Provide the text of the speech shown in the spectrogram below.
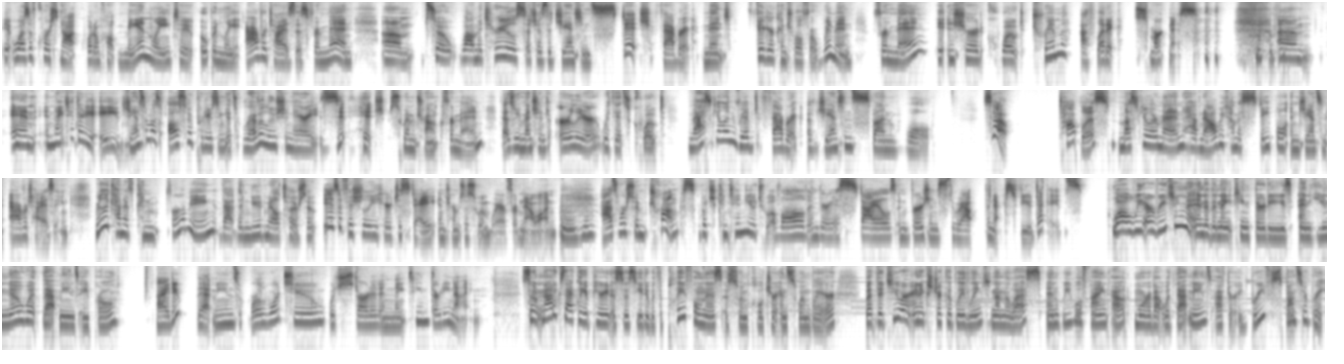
It was, of course, not quote unquote manly to openly advertise this for men. Um, so while materials such as the Jantzen stitch fabric meant figure control for women, for men, it ensured, quote, trim athletic smartness. um, and in 1938, Jantzen was also producing its revolutionary zip hitch swim trunk for men, as we mentioned earlier, with its quote, masculine ribbed fabric of Jantzen's spun wool. So, Topless, muscular men have now become a staple in Jansen advertising, really kind of confirming that the nude male torso is officially here to stay in terms of swimwear from now on. Mm-hmm. As were swim trunks, which continue to evolve in various styles and versions throughout the next few decades. Well, we are reaching the end of the 1930s, and you know what that means, April. I do. That means World War II, which started in 1939. So, not exactly a period associated with the playfulness of swim culture and swimwear, but the two are inextricably linked nonetheless, and we will find out more about what that means after a brief sponsor break.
